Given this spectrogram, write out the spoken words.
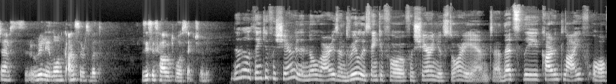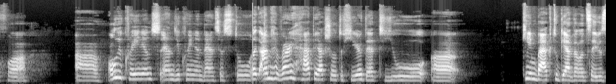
sometimes really long answers but this is how it was actually no no thank you for sharing and no worries and really thank you for for sharing your story and uh, that's the current life of uh, uh, all Ukrainians and Ukrainian dancers too. Like I'm very happy actually to hear that you uh, came back together, let's say, with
